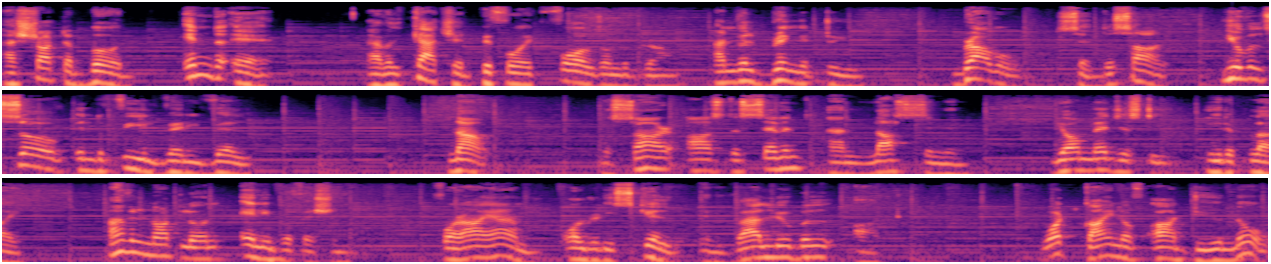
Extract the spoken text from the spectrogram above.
has shot a bird in the air, I will catch it before it falls on the ground and will bring it to you. Bravo, said the Tsar. You will serve in the field very well. Now, the Tsar asked the seventh and last Simeon, Your Majesty, he replied, I will not learn any profession, for I am already skilled in valuable art. What kind of art do you know?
